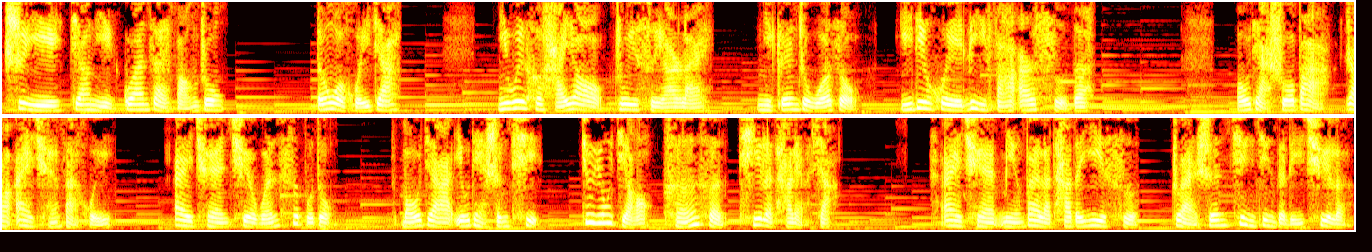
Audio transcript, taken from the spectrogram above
是以将你关在房中，等我回家。你为何还要追随而来？你跟着我走，一定会立罚而死的。某甲说罢，让爱犬返回，爱犬却纹丝不动。某甲有点生气，就用脚狠狠踢了他两下。爱犬明白了他的意思，转身静静地离去了。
